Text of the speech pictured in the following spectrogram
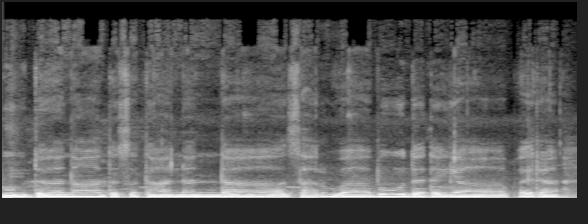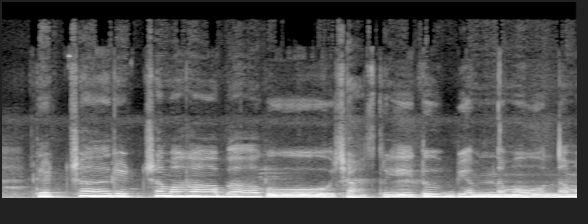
ഭൂതനാഥസുതാനന്ദ സർവഭൂതദയാപര രക്ഷ രക്ഷ മഹാബാഹോ ശാസ്ത്രേ തുഭ്യം നമോ നമ.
